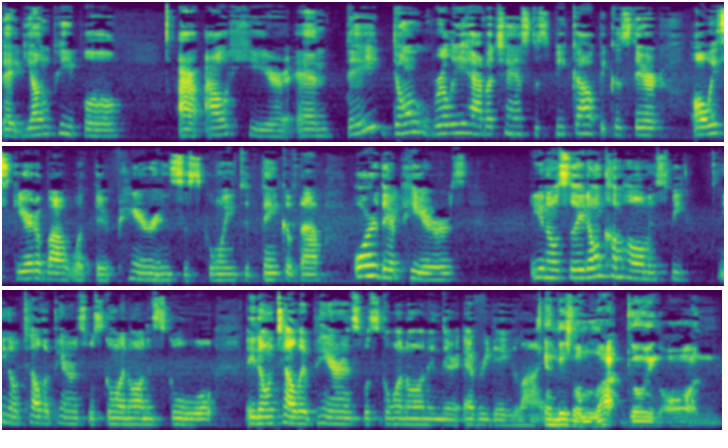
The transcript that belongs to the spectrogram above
that young people are out here and they don't really have a chance to speak out because they're always scared about what their parents is going to think of them or their peers you know so they don't come home and speak you know tell their parents what's going on in school. They don't tell their parents what's going on in their everyday life. And there's a lot going on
